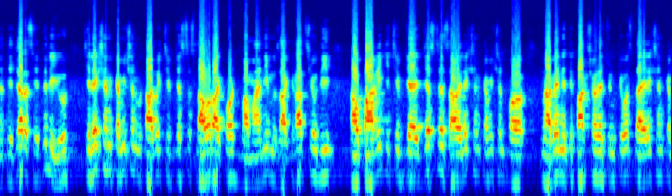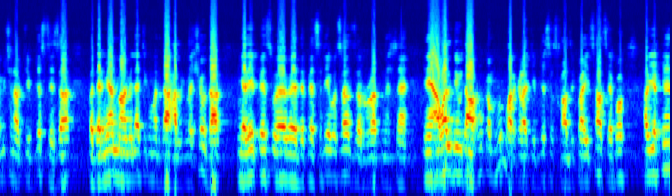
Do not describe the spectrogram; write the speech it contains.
نتیجه رسیدلي یو چې الیکشن کمیشن مطابق چیف جسټس لاهور های کورټ بامعنی مذاکرات شو دي او په هغه کې چیف جسټس او الیکشن کمیشن په مابین اتفاق شوی ده چونکه اوس د الیکشن کمیشن او چیف جسټس په درمیان معامله چې کومه ده دا حل کړل شوی ده د دې پیس د فیصلې اوس ضرورت نشته یعنی اول دیو دا حکم هم ورکړه چیف جسټس قاضی فایسا صاحب او یقینا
